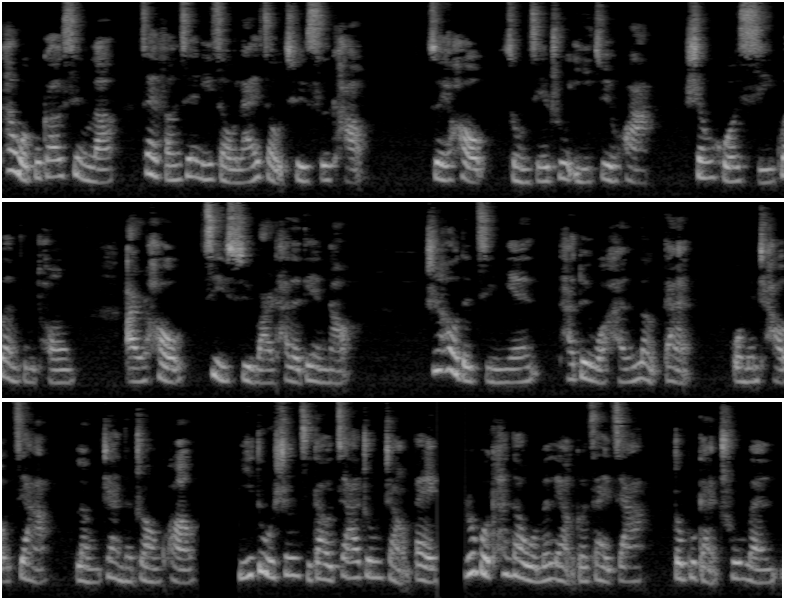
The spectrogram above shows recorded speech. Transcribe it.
看我不高兴了，在房间里走来走去思考，最后总结出一句话：生活习惯不同。而后继续玩他的电脑。之后的几年，他对我很冷淡，我们吵架、冷战的状况一度升级到家中长辈如果看到我们两个在家，都不敢出门，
